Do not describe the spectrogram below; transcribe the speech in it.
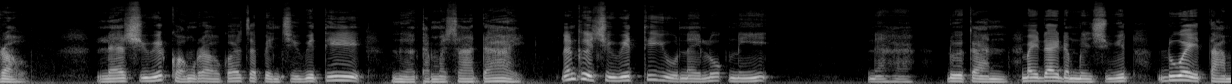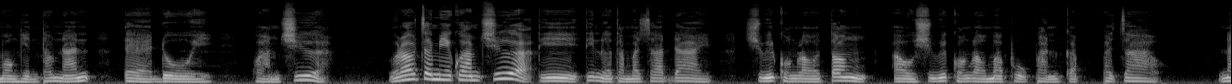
เรา และชีวิตของเราก็จะเป็นชีวิตที่เหนือธรรมชาติได้ นั่นคือชีวิตที่อยู่ในโลกนี้นะคะ โดยการไม่ได้ดำเนินชีวิตด้วยตามองเห็นเท่านั้น แต่โดยความเชื่อ เราจะมีความเชื่อที่ที่เหนือธรรมชาติได้ ชีวิตของเราต้องเอาชีวิตของเรามาผูกพันกับพระเจ้า ใน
